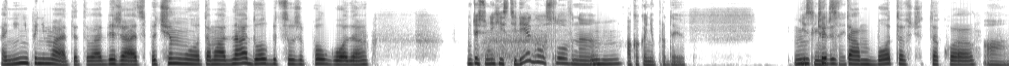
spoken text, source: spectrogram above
Они не понимают этого, обижаются. Почему? Там одна долбится уже полгода. Ну, то есть у них есть телега условно, Мгм. а как они продают? Ну, Если через там ботов, что-то такое. А,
